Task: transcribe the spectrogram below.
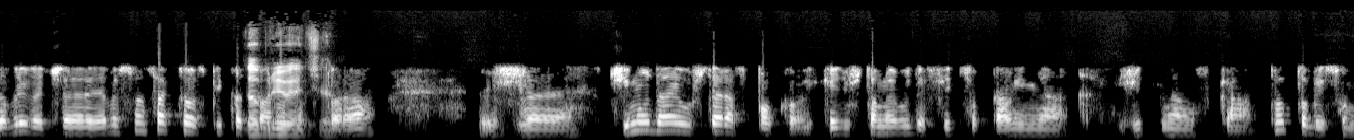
Dobrý večer, ja by som sa chcel spýtať Dobrý pána večer. doktora, že či mu dajú už teraz pokoj, keď už tam nebude Fico, Kaliňák, Žitňanská, toto by som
